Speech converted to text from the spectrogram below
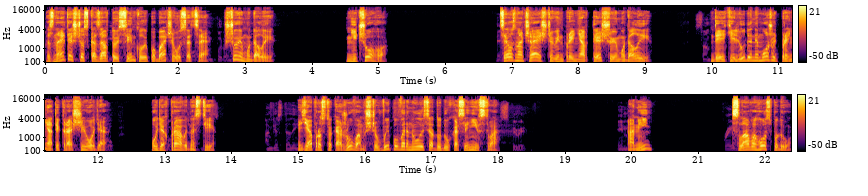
Знаєте, що сказав той син, коли побачив усе це? Що йому дали? Нічого. Це означає, що він прийняв те, що йому дали. Деякі люди не можуть прийняти кращий одяг, одяг праведності. Я просто кажу вам, щоб ви повернулися до духа синівства. Амінь. Слава Господу!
